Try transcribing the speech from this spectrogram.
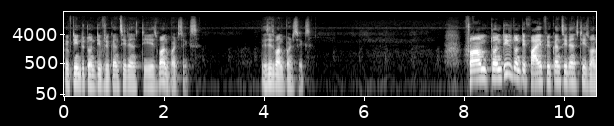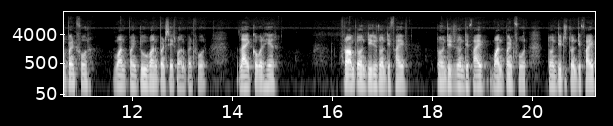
15 to 20 frequency density is 1.6 this is 1.6 from 20 to 25 frequency density is 1.4 1.2 1.6 1.4 like over here. From 20 to 25 20 to 25 1.4 20 to 25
